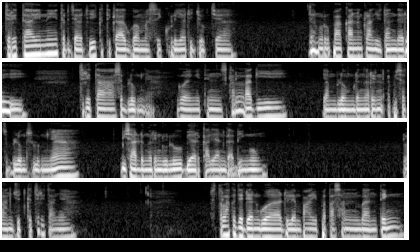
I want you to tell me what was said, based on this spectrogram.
Cerita ini terjadi ketika gue masih kuliah di Jogja dan merupakan kelanjutan dari cerita sebelumnya. Gue ingetin sekali lagi yang belum dengerin episode sebelum-sebelumnya bisa dengerin dulu biar kalian gak bingung. Lanjut ke ceritanya. Setelah kejadian gue dilempari petasan banting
